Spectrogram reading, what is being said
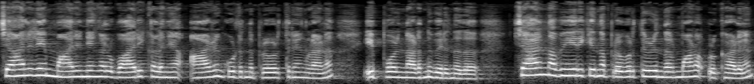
ചാലിലെ മാലിന്യങ്ങൾ വാരിക്കളഞ്ഞ് ആഴം കൂട്ടുന്ന പ്രവർത്തനങ്ങളാണ് ഇപ്പോൾ നടന്നുവരുന്നത്. ചാൽ നവീകരിക്കുന്ന പ്രവൃത്തിയുടെ നിർമ്മാണ ഉദ്ഘാടനം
